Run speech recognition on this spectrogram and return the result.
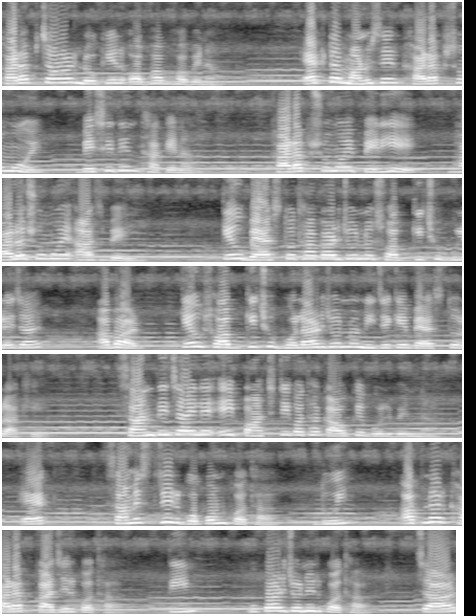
খারাপ চাওয়ার লোকের অভাব হবে না। একটা মানুষের খারাপ সময় বেশি দিন থাকে না। খারাপ সময় পেরিয়ে ভালো সময় আসবেই। কেউ ব্যস্ত থাকার জন্য সব কিছু ভুলে যায়, আবার কেউ সব কিছু ভোলার জন্য নিজেকে ব্যস্ত রাখে। শান্তি চাইলে এই পাঁচটি কথা কাউকে বলবেন না। এক, স্বামী স্ত্রীর গোপন কথা। দুই, আপনার খারাপ কাজের কথা। তিন, উপার্জনের কথা। চার,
